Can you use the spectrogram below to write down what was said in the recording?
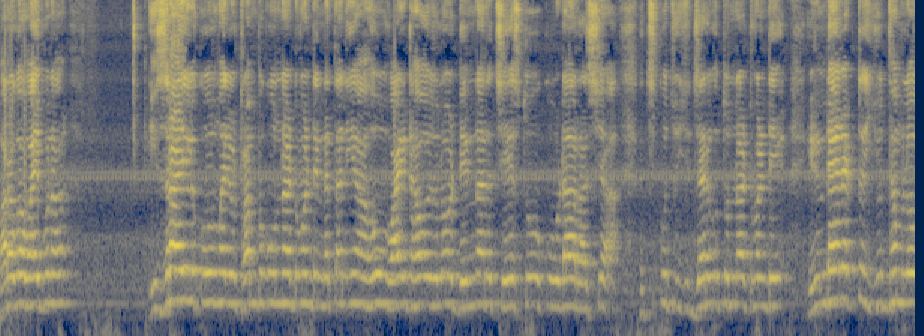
మరొక వైపున ఇజ్రాయిల్కు మరియు ట్రంప్కు ఉన్నటువంటి నెతన్యాహు వైట్ హౌస్లో డిన్నర్ చేస్తూ కూడా రష్యా జరుగుతున్నటువంటి ఇండైరెక్ట్ యుద్ధంలో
